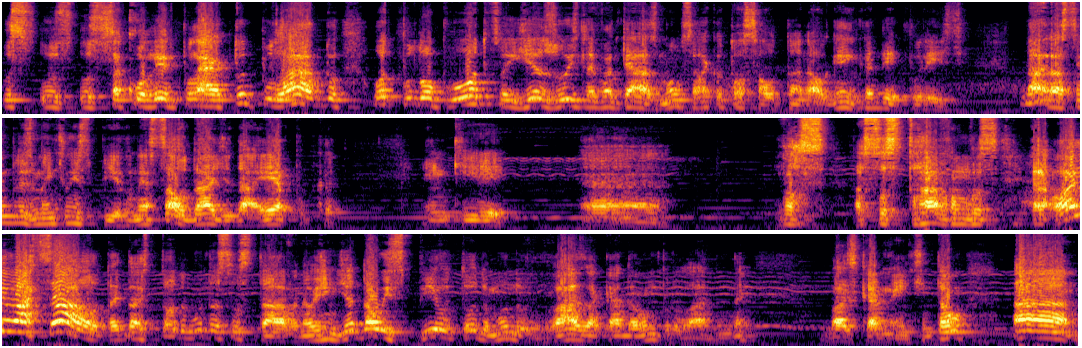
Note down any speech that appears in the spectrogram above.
os, os, os sacoleiros pularam tudo pro lado, outro pulou pro outro. Falei, Jesus, levantei as mãos, será que eu tô assaltando alguém? Cadê a polícia? Não, era simplesmente um espirro, né? Saudade da época em que é, nós assustávamos. Era, olha o assalto! Aí nós, todo mundo assustava. Né? Hoje em dia dá o um espirro, todo mundo vaza cada um para o lado, né? Basicamente. Então, a,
